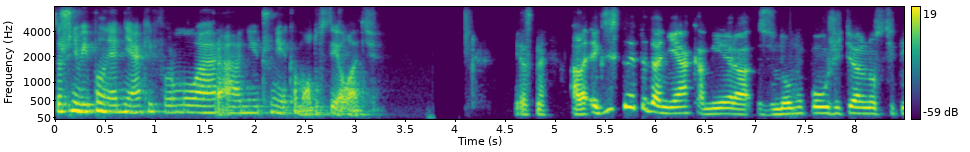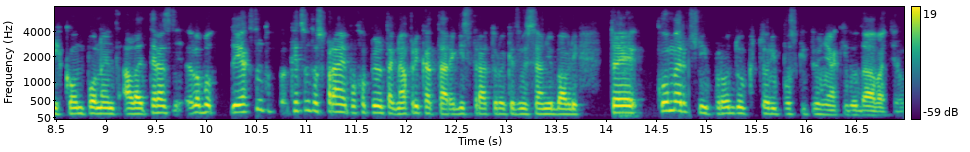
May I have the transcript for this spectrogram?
začne vyplňať nejaký formulár a niečo niekam odosielať. Jasné. Ale existuje teda nejaká miera znovu použiteľnosti tých komponent, ale teraz, lebo jak som to, keď som to správne pochopil, tak napríklad tá registrátora, keď sme sa o nej bavili, to je komerčný produkt, ktorý poskytuje nejaký dodávateľ.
